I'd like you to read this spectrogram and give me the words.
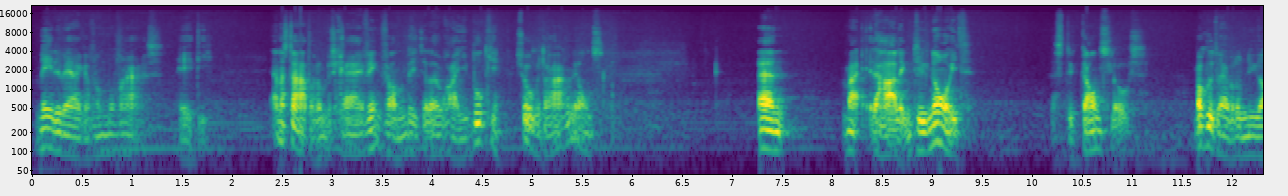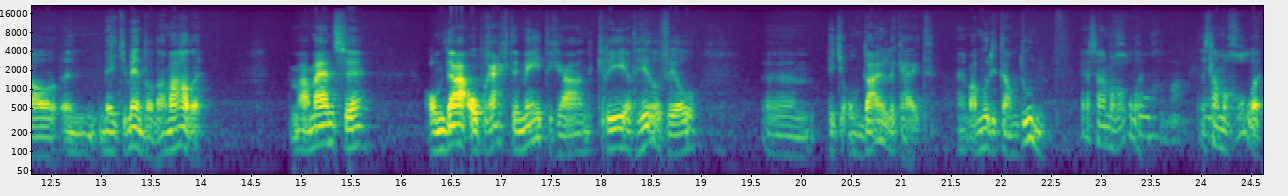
Medewerker van Movaris heet die. En dan staat er een beschrijving van een beetje dat oranje boekje. Zo gedragen we ons. En, maar dat haal ik natuurlijk nooit. Dat is natuurlijk kansloos. Maar goed, we hebben er nu al een beetje minder dan we hadden. Maar mensen, om daar oprecht in mee te gaan, creëert heel veel um, beetje onduidelijkheid. wat moet ik dan doen? Ja, dat zijn allemaal rollen. Dat is allemaal rollen.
